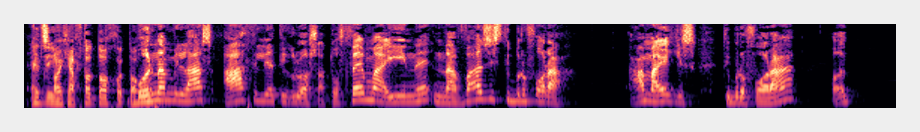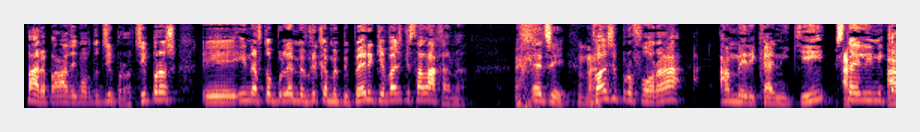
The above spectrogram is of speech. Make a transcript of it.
Έτσι. Όχι, αυτό το έχω. Το Μπορεί έχω. να μιλάς άθλια τη γλώσσα. Το θέμα είναι να βάζεις την προφορά. Άμα έχεις την προφορά, ε, πάρε παράδειγμα από τον Τσίπρα. Ο Τσίπρας ε, είναι αυτό που λέμε βρήκαμε πιπέρι και βάζει και στα λάχανα. Έτσι. Ναι. Βάζει προφορά αμερικανική στα Α- ελληνικά που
